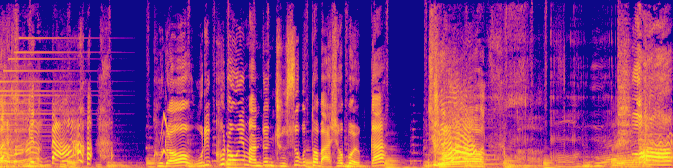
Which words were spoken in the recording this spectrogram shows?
맛있겠다. 그럼 우리 크롱이 만든 주스부터 마셔볼까? 자. 아.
